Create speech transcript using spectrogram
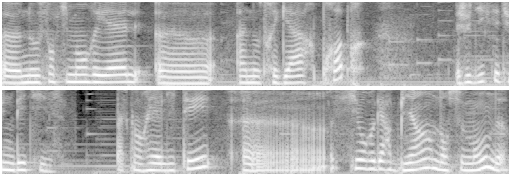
nos sentiments réels à notre égard propre. Je dis que c'est une bêtise. Parce qu'en réalité, si on regarde bien dans ce monde,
